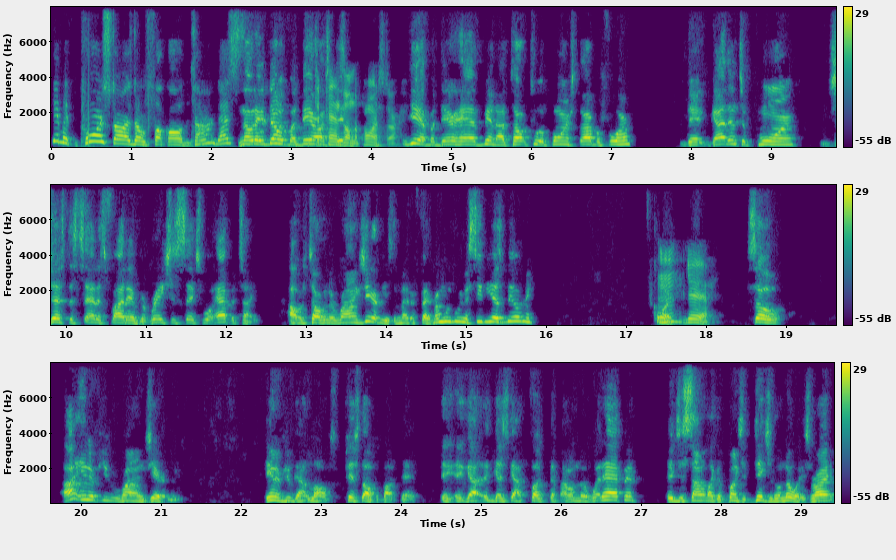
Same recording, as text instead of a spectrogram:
Yeah, but porn stars don't fuck all the time. That's no, they don't. But there It are depends on the porn star. Yeah, but there have been. I talked to a porn star before that got into porn just to satisfy their voracious sexual appetite. I was talking to Ryan Jeremy, as a matter of fact. Remember we were in the CBS building? Mhm, yeah. So I interviewed Ryan Jeremy. The interview got lost, pissed off about that. It, it got it just got fucked up. I don't know what happened. It just sounded like a bunch of digital noise, right?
